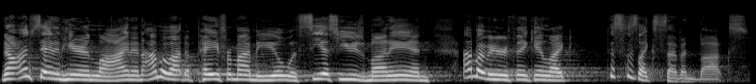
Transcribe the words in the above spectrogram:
Now, I'm standing here in line and I'm about to pay for my meal with CSU's money, and I'm over here thinking, like, this is like seven bucks.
